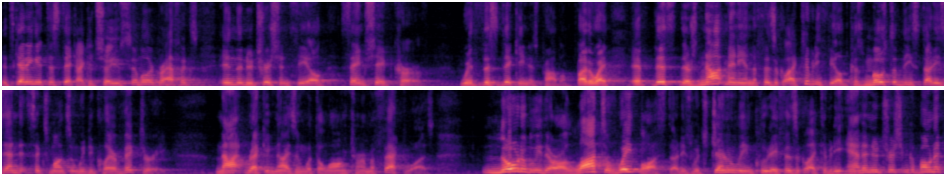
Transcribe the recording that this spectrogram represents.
It's getting it to stick. I could show you similar graphics in the nutrition field, same shape curve with the stickiness problem. By the way, if this, there's not many in the physical activity field because most of these studies end at six months and we declare victory, not recognizing what the long-term effect was. Notably, there are lots of weight loss studies which generally include a physical activity and a nutrition component.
